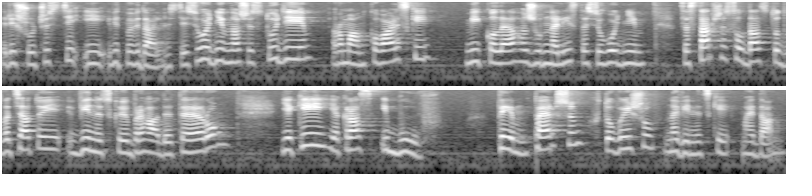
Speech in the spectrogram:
рішучості і відповідальності. Сьогодні в нашій студії Роман Ковальський, мій колега, журналіст. А сьогодні це старший солдат 120-ї Вінницької бригади ТРО, який якраз і був тим першим, хто вийшов на Вінницький майдан.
